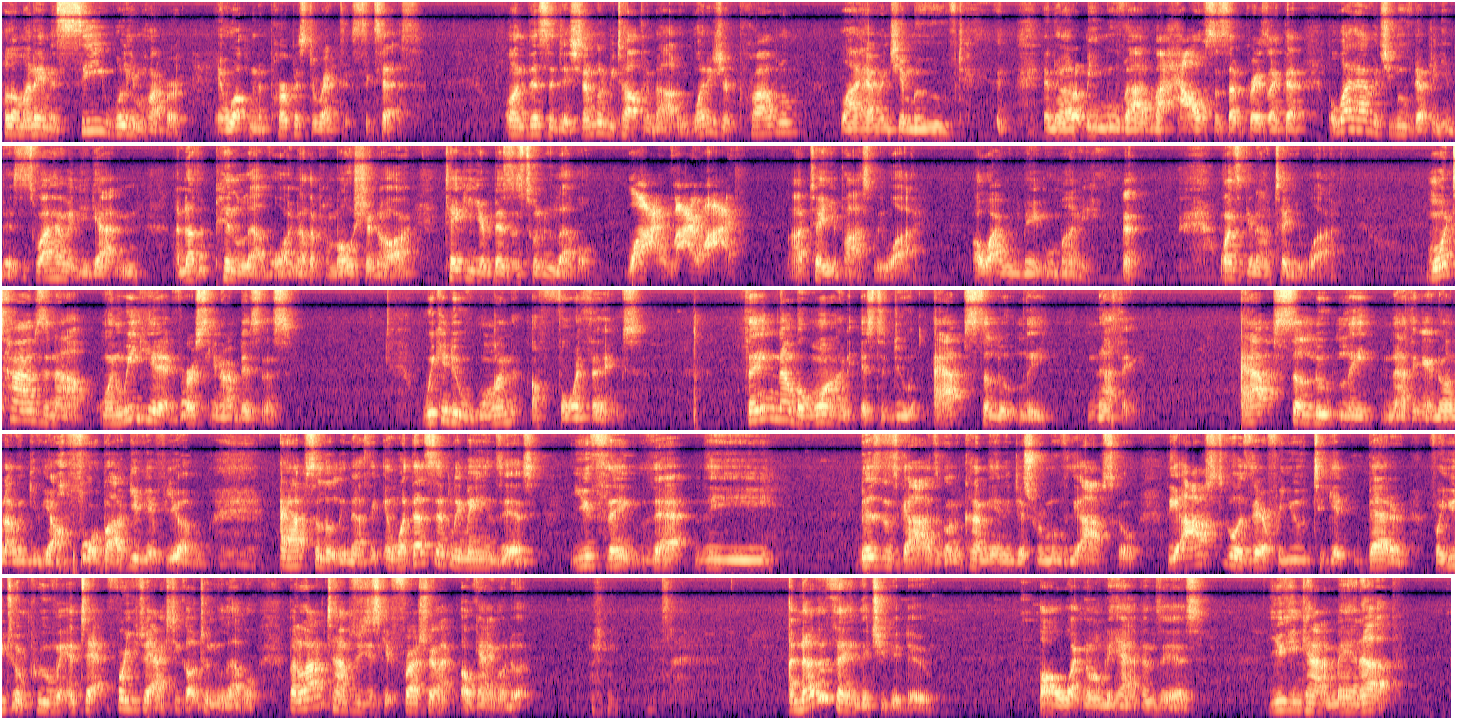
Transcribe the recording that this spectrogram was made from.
Hello, my name is C. William Harper, and welcome to Purpose Directed Success. On this edition, I'm going to be talking about what is your problem? Why haven't you moved? and I don't mean move out of a house or something crazy like that, but why haven't you moved up in your business? Why haven't you gotten another pin level or another promotion or taking your business to a new level? Why, why, why? I'll tell you possibly why. Or why when you make more money. Once again, I'll tell you why. More times than not, when we hit adversity in our business, we can do one of four things. Thing number one is to do absolutely nothing. Absolutely nothing. I know I'm not going to give you all four, but I'll give you a few of them. Absolutely nothing. And what that simply means is you think that the business gods are going to come in and just remove the obstacle. The obstacle is there for you to get better, for you to improve, and to, for you to actually go to a new level. But a lot of times we just get frustrated, like, okay, I ain't going to do it. Another thing that you could do, or what normally happens is, you can kind of man up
